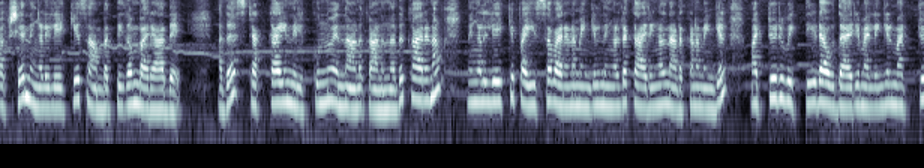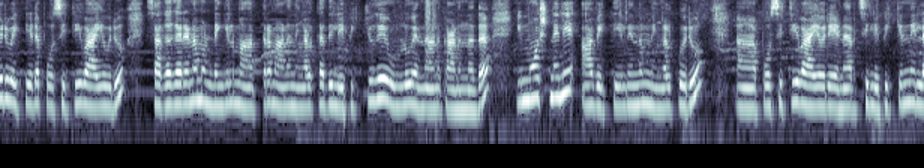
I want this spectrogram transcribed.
പക്ഷേ നിങ്ങളിലേക്ക് സാമ്പത്തികം വരാതെ അത് സ്റ്റക്കായി നിൽക്കുന്നു എന്നാണ് കാണുന്നത്. കാരണം നിങ്ങളിലേക്ക് പൈസ വരണമെങ്കിൽ നിങ്ങളുടെ കാര്യങ്ങൾ നടക്കണമെങ്കിൽ മറ്റൊരു വ്യക്തിയുടെ ഔദാര്യം അല്ലെങ്കിൽ മറ്റൊരു വ്യക്തിയുടെ പോസിറ്റീവായ ഒരു സഹകരണം ഉണ്ടെങ്കിൽ മാത്രമാണ് നിങ്ങൾക്കത് ലഭിക്കുകയുള്ളൂ എന്നാണ് കാണുന്നത്. ഇമോഷണലി ആ വ്യക്തിയിൽ നിന്നും നിങ്ങൾക്കൊരു പോസിറ്റീവായ ഒരു എനർജി ലഭിക്കുന്നില്ല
